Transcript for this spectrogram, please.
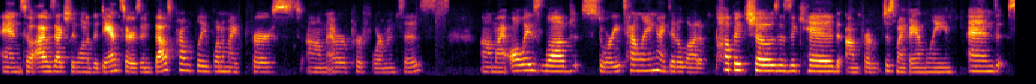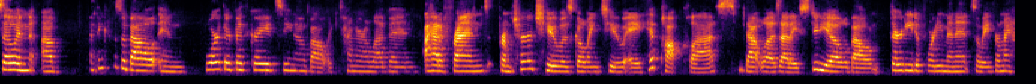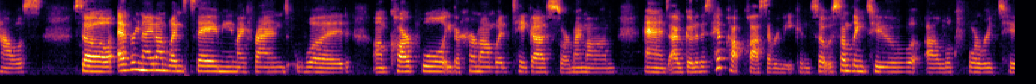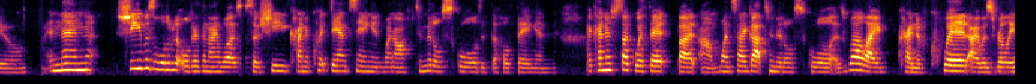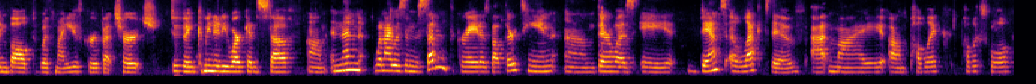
and so I was actually one of the dancers, and that was probably one of my first um, ever performances. Um, I always loved storytelling. I did a lot of puppet shows as a kid um, for just my family. And so, in uh, I think it was about in fourth or fifth grade, so you know, about like 10 or 11, I had a friend from church who was going to a hip hop class that was at a studio about 30 to 40 minutes away from my house. So every night on Wednesday, me and my friend would um, carpool. Either her mom would take us or my mom, and I would go to this hip hop class every week. And so it was something to uh, look forward to. And then she was a little bit older than I was, so she kind of quit dancing and went off to middle school, did the whole thing, and I kind of stuck with it. But um, once I got to middle school as well, I kind of quit. I was really involved with my youth group at church, doing community work and stuff. Um, and then when I was in the seventh grade, I was about 13, um, there was a dance elective at my um, public public school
